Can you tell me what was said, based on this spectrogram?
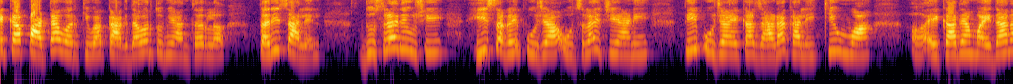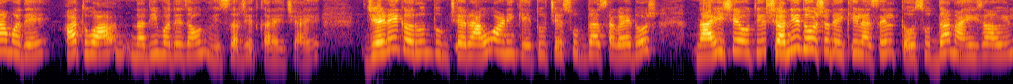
एका पाटावर किंवा कागदावर तुम्ही अंथरलं तरी चालेल. दुसऱ्या दिवशी ही सगळी पूजा उचलायची आणि ती पूजा एका झाडाखाली किंवा एखाद्या मैदानामध्ये अथवा नदीमध्ये जाऊन विसर्जित करायचे आहे. जेणेकरून तुमचे राहू आणि केतूचे सुद्धा सगळे दोष नाहीसे होतील. शनी दोष देखील असेल तो सुद्धा नाहीसा होईल.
